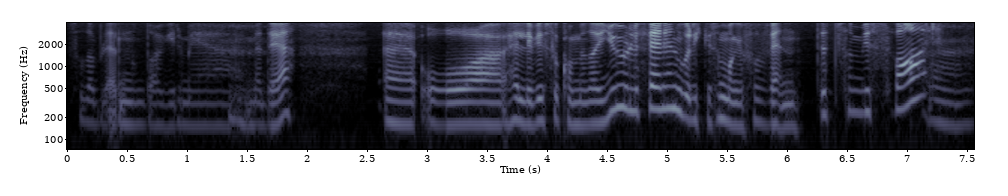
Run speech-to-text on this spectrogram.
så da ble det noen dager med, Mm. med det. Eh, og heldigvis så kom jo da juleferien, hvor ikke så mange forventet så mye svar. Mm.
